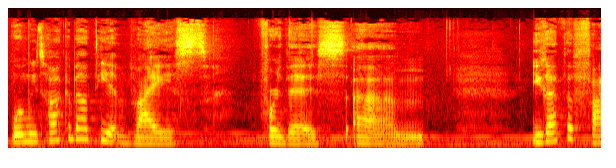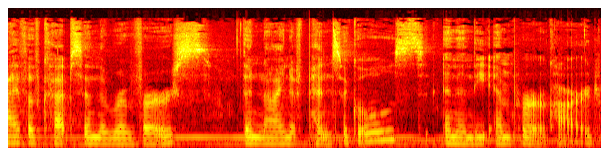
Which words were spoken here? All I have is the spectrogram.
When we talk about the advice for this, um, you got the Five of Cups in the reverse the Nine of Pentacles, and then the Emperor card.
